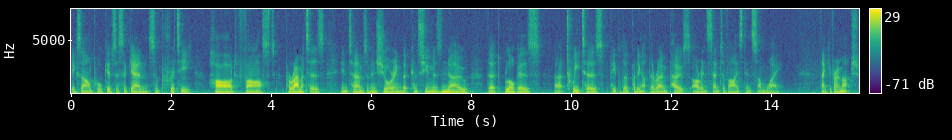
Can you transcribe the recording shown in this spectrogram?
example gives us again some pretty hard, fast parameters in terms of ensuring that consumers know that bloggers, uh, tweeters, people that are putting up their own posts are incentivized in some way. Thank you very much.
